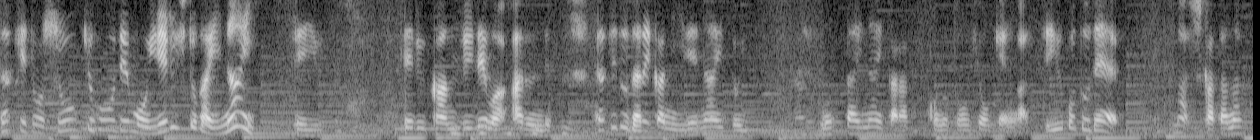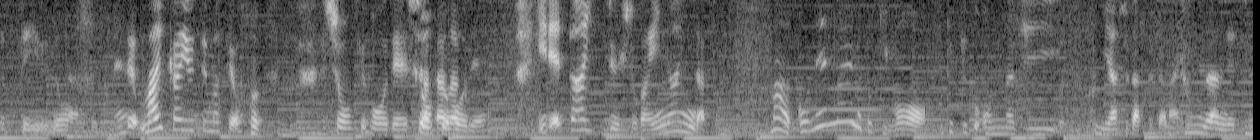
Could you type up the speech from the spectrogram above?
だけど消去法でも入れる人がいないって言ってる感じではあるんです。だけど誰かに入れないともったいないからこの投票権がっていうことでまあ仕方なくっていうのをね。で毎回言ってますよ消去法で仕消方なく。入れたいっていう人がいないんだとまあ5年前の時も結局同じ組み合わせだったじゃないですか。そうなんですよ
